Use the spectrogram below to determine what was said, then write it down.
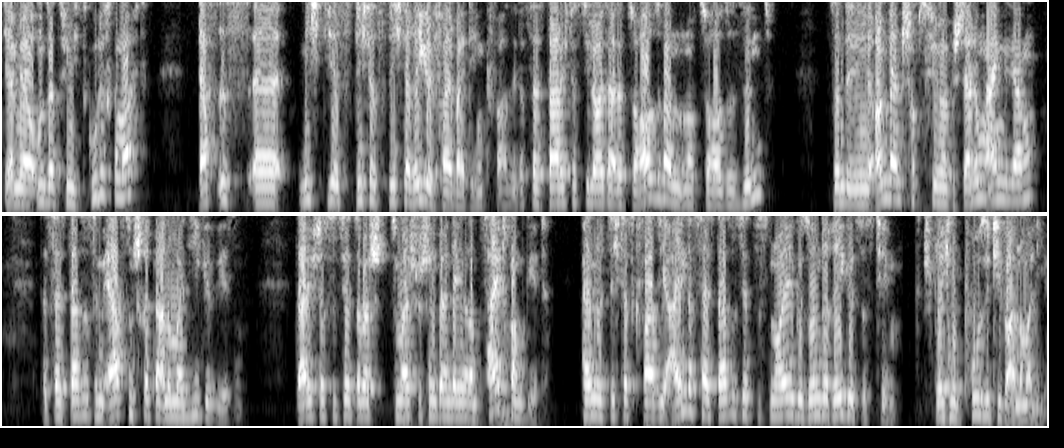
Die haben ja Umsatz wie nichts Gutes gemacht das ist äh, nicht, das, nicht, das, nicht der Regelfall bei denen quasi. Das heißt, dadurch, dass die Leute alle zu Hause waren und noch zu Hause sind, sind in den Online-Shops viel mehr Bestellungen eingegangen. Das heißt, das ist im ersten Schritt eine Anomalie gewesen. Dadurch, dass es jetzt aber zum Beispiel schon über einen längeren Zeitraum geht, pendelt sich das quasi ein. Das heißt, das ist jetzt das neue gesunde Regelsystem, sprich eine positive Anomalie.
